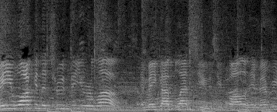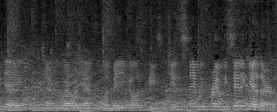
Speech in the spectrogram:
May you walk in the truth that you are loved. And may God bless you as you follow him every day and everywhere with everyone. May you go in peace. In Jesus' name we pray. We say together.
